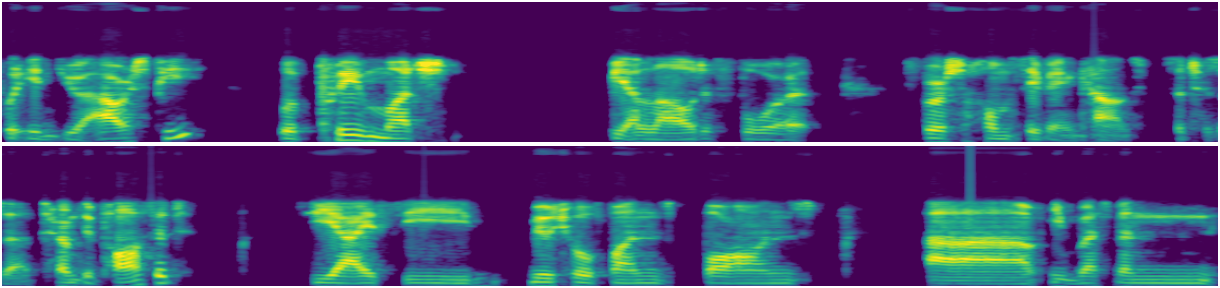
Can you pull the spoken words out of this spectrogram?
put into your RSP will pretty much be allowed for first home saving accounts, such as a term deposit, GIC, mutual funds, bonds, uh, investment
